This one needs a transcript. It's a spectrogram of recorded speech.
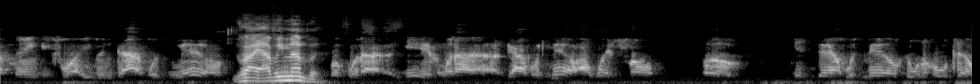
our thing before I even got with Mel. Right, I remember. But when I yeah, when I got with Mel, I went from uh, getting down with Mel, doing a Hotel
